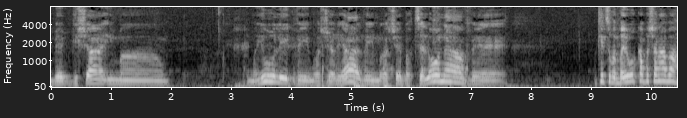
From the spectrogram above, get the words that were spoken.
בפגישה עם, ה... עם היורוליג ועם ראשי ריאל ועם ראשי ברצלונה ו... בקיצור, הם ביורוקאפ בשנה הבאה.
